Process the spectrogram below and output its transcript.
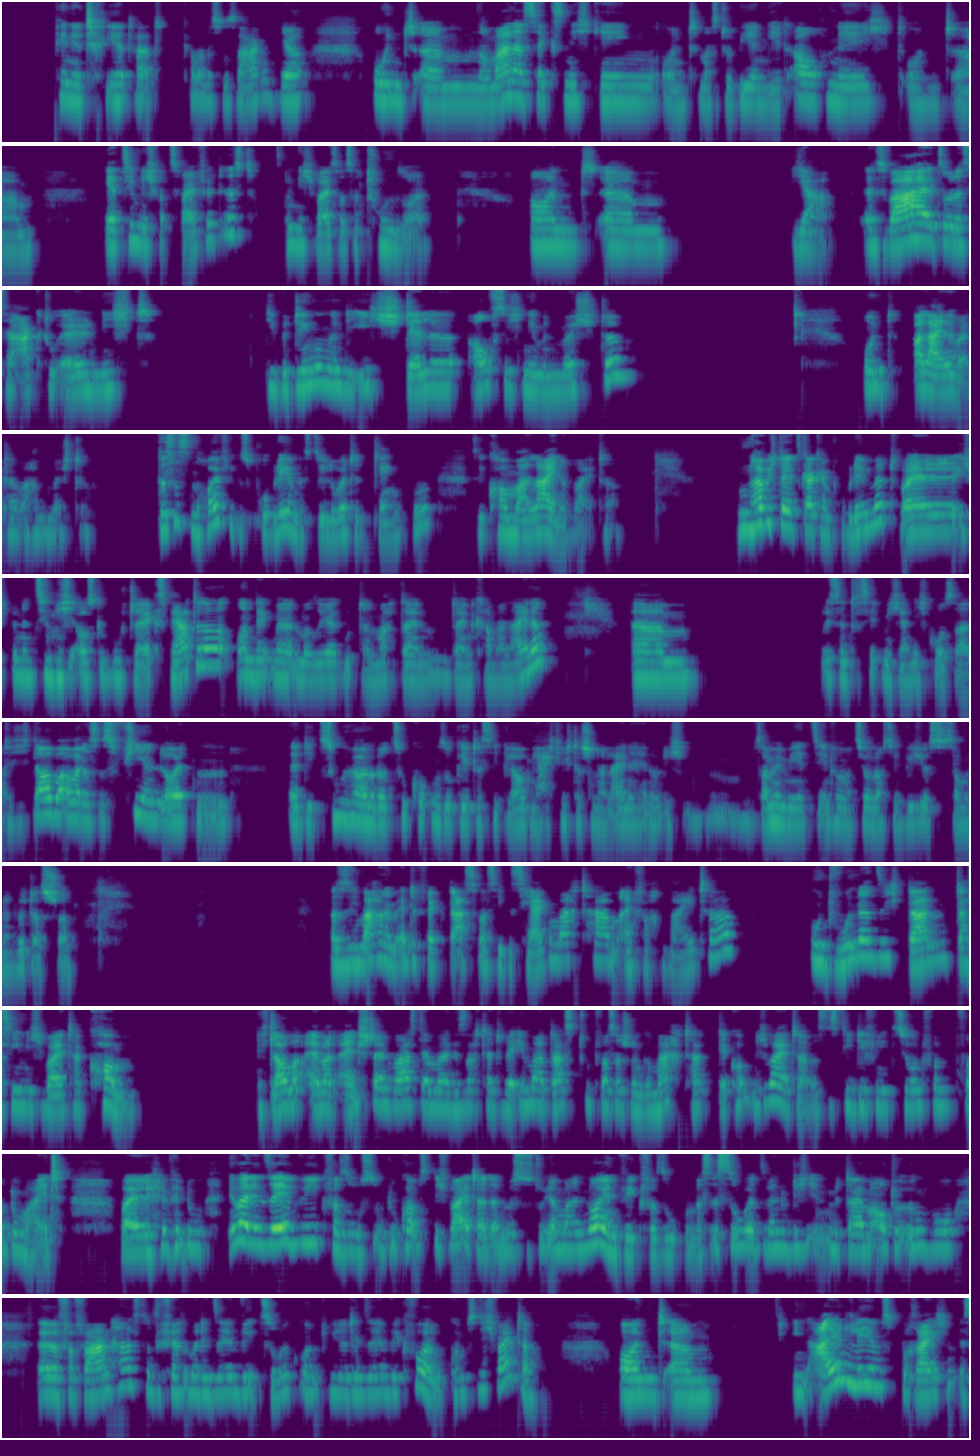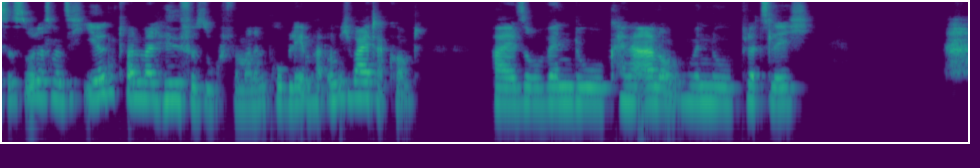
penetriert hat, kann man das so sagen, ja. Und ähm, normaler Sex nicht ging und Masturbieren geht auch nicht und ähm, er ziemlich verzweifelt ist und nicht weiß, was er tun soll. Und ähm, ja, es war halt so, dass er aktuell nicht die Bedingungen, die ich stelle, auf sich nehmen möchte und alleine weitermachen möchte. Das ist ein häufiges Problem, dass die Leute denken, sie kommen alleine weiter. Nun habe ich da jetzt gar kein Problem mit, weil ich bin ein ziemlich ausgebuchter Experte und denke mir dann immer so, ja gut, dann mach dein, dein Kram alleine. Ähm, es interessiert mich ja nicht großartig. Ich glaube aber, dass es vielen Leuten, äh, die zuhören oder zugucken, so geht, dass sie glauben, ja, ich kriege das schon alleine hin und ich mm, sammle mir jetzt die Informationen aus den Videos zusammen und dann wird das schon. Also sie machen im Endeffekt das, was sie bisher gemacht haben, einfach weiter und wundern sich dann, dass sie nicht weiterkommen. Ich glaube, Albert Einstein war es, der mal gesagt hat, wer immer das tut, was er schon gemacht hat, der kommt nicht weiter. Das ist die Definition von, von Dummheit. Weil wenn du immer denselben Weg versuchst und du kommst nicht weiter, dann müsstest du ja mal einen neuen Weg versuchen. Das ist so, als wenn du dich in, mit deinem Auto irgendwo äh, verfahren hast und du fährst immer denselben Weg zurück und wieder denselben Weg vor. Du kommst nicht weiter. Und ähm, in allen Lebensbereichen ist es so, dass man sich irgendwann mal Hilfe sucht, wenn man ein Problem hat und nicht weiterkommt. Also wenn du, keine Ahnung, wenn du plötzlich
